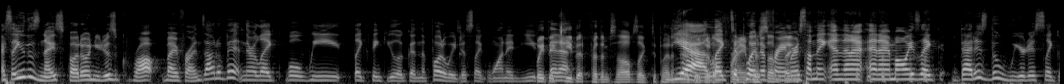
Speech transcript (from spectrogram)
I sent you this nice photo, and you just crop my friends out of it, and they're like, "Well, we like think you look good in the photo. We just like wanted you." Wait, they and I- keep it for themselves, like to put in yeah, like to put in a frame or something? And then I, and I'm always like, that is the weirdest like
